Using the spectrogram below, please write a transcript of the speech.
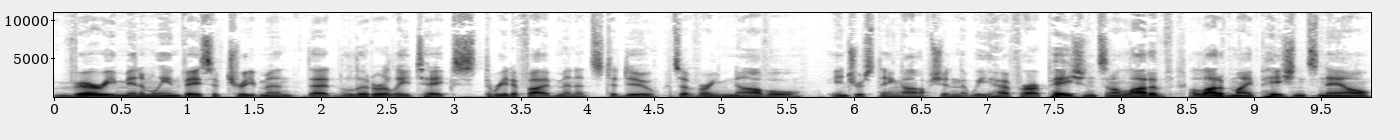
very minimally invasive treatment that literally takes three to five minutes to do. It's a very novel interesting option that we have for our patients and a lot of a lot of my patients now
